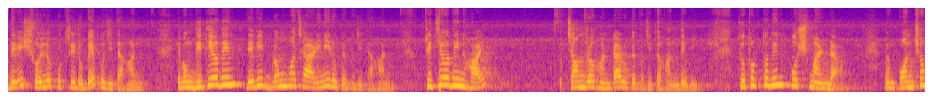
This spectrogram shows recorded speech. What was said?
দেবী শৈলপুত্রী রূপে পূজিতা হন এবং দ্বিতীয় দিন দেবী ব্রহ্মচারিণী রূপে পূজিতা হন। তৃতীয় দিন হয় চন্দ্রঘণ্টা রূপে পূজিত হন দেবী। চতুর্থ দিন কুষ্মান্ডা এবং পঞ্চম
